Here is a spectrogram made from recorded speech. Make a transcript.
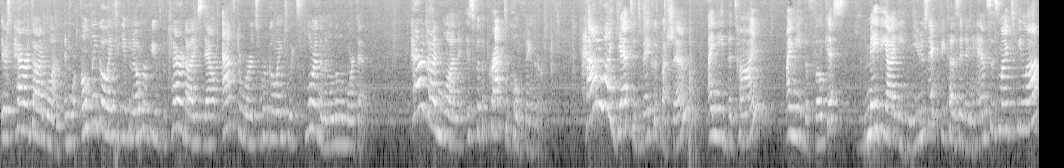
there's paradigm one, and we're only going to give an overview of the paradigms now. Afterwards, we're going to explore them in a little more depth. Paradigm one is for the practical thinker. How do I get to Dveikut Bashem? I need the time, I need the focus, maybe I need music because it enhances my tefillah,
